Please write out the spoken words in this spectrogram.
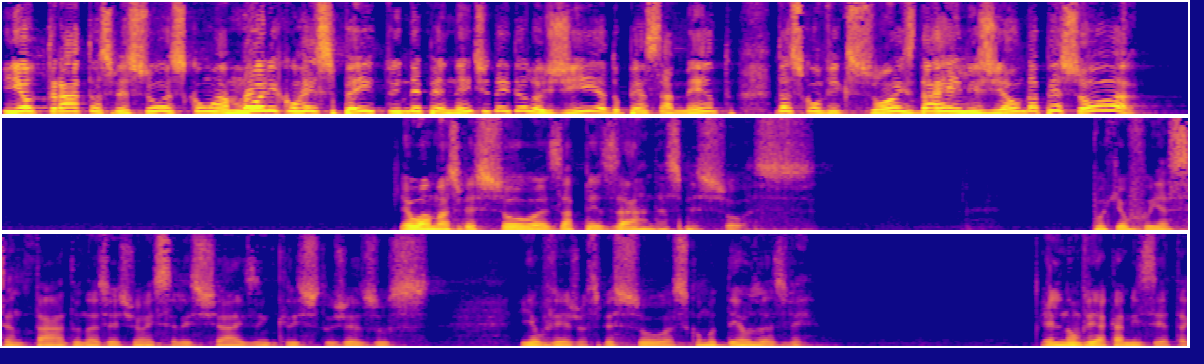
E eu trato as pessoas com amor e com respeito, independente da ideologia, do pensamento, das convicções, da religião da pessoa. Eu amo as pessoas apesar das pessoas. Porque eu fui assentado nas regiões celestiais em Cristo Jesus. E eu vejo as pessoas como Deus as vê. Ele não vê a camiseta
